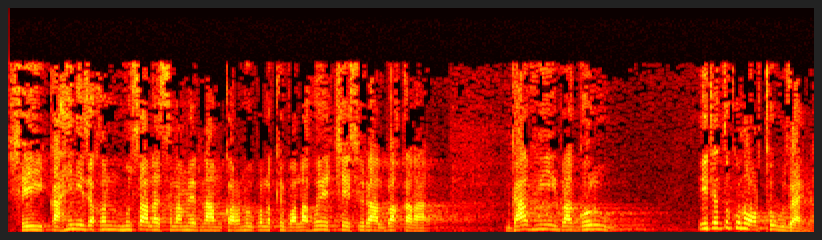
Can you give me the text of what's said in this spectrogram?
সেই কাহিনী যখন মুসা আল্লাহিসামের নামকরণ উপলক্ষে বলা হয়েছে সুরাল বাকারা গাভী বা গরু, এটা তো কোনো অর্থ বোঝায় না।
